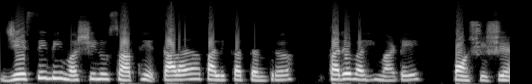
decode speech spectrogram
જેસીબી મશીનો સાથે તાલાલા પાલિકા તંત્ર કાર્યવાહી માટે પહોંચી છે.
